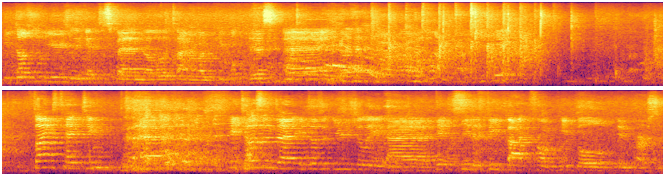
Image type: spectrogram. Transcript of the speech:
He doesn't usually get to spend a lot of time around people. Yes. Uh, Thanks. Uh, he doesn't. Uh, he doesn't usually uh, get to see the feedback from people in person.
